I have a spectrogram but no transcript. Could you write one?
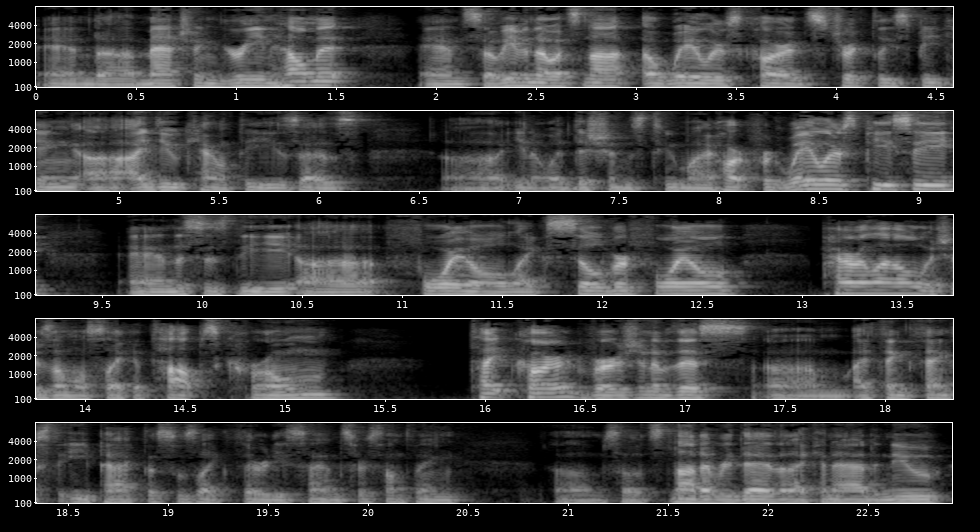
and uh, matching green helmet. And so even though it's not a Whalers card, strictly speaking, uh, I do count these as, uh, you know, additions to my Hartford Whalers PC. And this is the uh, foil, like silver foil parallel, which is almost like a Topps Chrome type card version of this. Um, I think thanks to e-Pack, this was like 30 cents or something. Um, so it's not every day that I can add a new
